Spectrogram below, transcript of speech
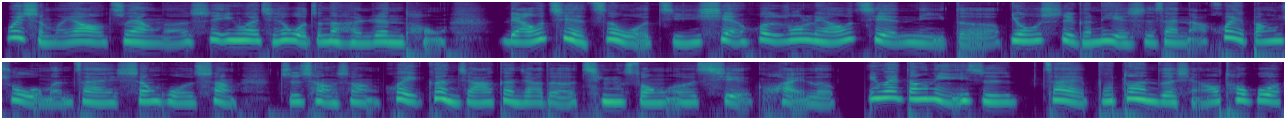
为什么要这样呢？是因为其实我真的很认同。了解自我极限，或者说了解你的优势跟劣势在哪，会帮助我们在生活上、职场上会更加更加的轻松而且快乐。因为当你一直在不断的想要透过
